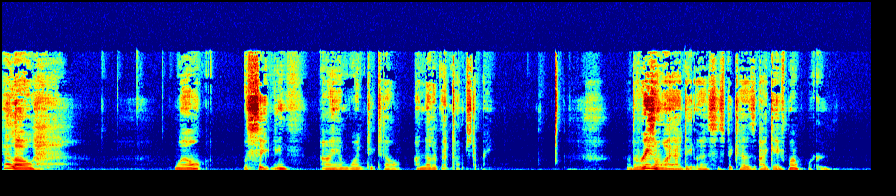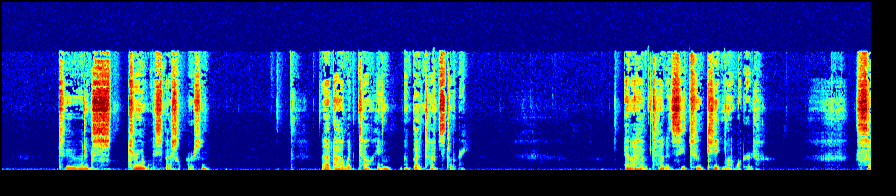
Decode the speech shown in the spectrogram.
Hello. Well, this evening I am going to tell another bedtime story. The reason why I do this is because I gave my word to an extremely special person that I would tell him a bedtime story. And I have a tendency to keep my word. So,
